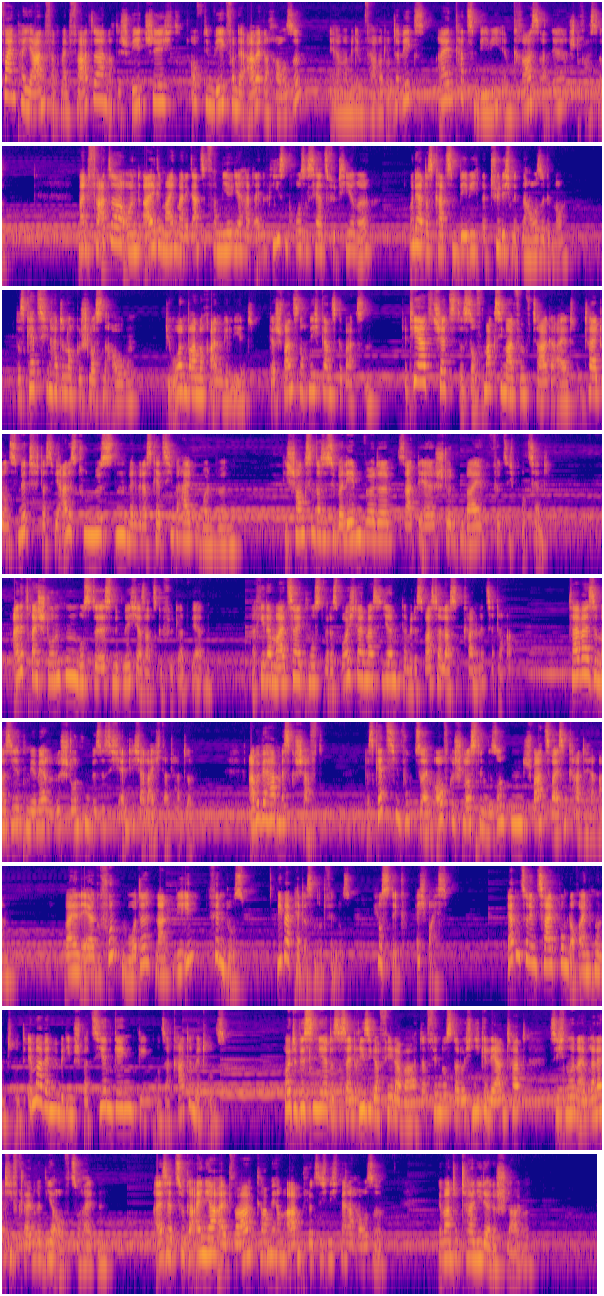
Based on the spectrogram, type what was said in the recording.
Vor ein paar Jahren fand mein Vater nach der Spätschicht auf dem Weg von der Arbeit nach Hause, er war mit dem Fahrrad unterwegs, ein Katzenbaby im Gras an der Straße. Mein Vater und allgemein meine ganze Familie hat ein riesengroßes Herz für Tiere und er hat das Katzenbaby natürlich mit nach Hause genommen. Das Kätzchen hatte noch geschlossene Augen. Die Ohren waren noch angelehnt, der Schwanz noch nicht ganz gewachsen. Der Tierarzt schätzte es auf maximal fünf Tage alt und teilte uns mit, dass wir alles tun müssten, wenn wir das Kätzchen behalten wollen würden. Die Chancen, dass es überleben würde, sagte er, stünden bei 40 Prozent. Alle drei Stunden musste es mit Milchersatz gefüttert werden. Nach jeder Mahlzeit mussten wir das Bäuchlein massieren, damit es Wasser lassen kann, etc. Teilweise massierten wir mehrere Stunden, bis es sich endlich erleichtert hatte. Aber wir haben es geschafft. Das Kätzchen wuchs zu einem aufgeschlossenen, gesunden, schwarz-weißen Kater heran. Weil er gefunden wurde, nannten wir ihn Findus. Wie bei Patterson und Findus. Lustig, ich weiß. Wir hatten zu dem Zeitpunkt auch einen Hund und immer wenn wir mit ihm spazieren gingen, ging unser Kater mit uns. Heute wissen wir, dass es ein riesiger Fehler war, da Findus dadurch nie gelernt hat, sich nur in einem relativ kleinen Revier aufzuhalten. Als er circa ein Jahr alt war, kam er am Abend plötzlich nicht mehr nach Hause. Wir waren total niedergeschlagen.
